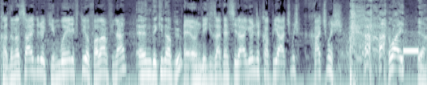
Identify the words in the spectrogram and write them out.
Kadına saydırıyor kim bu herif diyor falan filan. Öndeki ne yapıyor? E, öndeki zaten silahı görünce kapıyı açmış kaçmış. Vay ya.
